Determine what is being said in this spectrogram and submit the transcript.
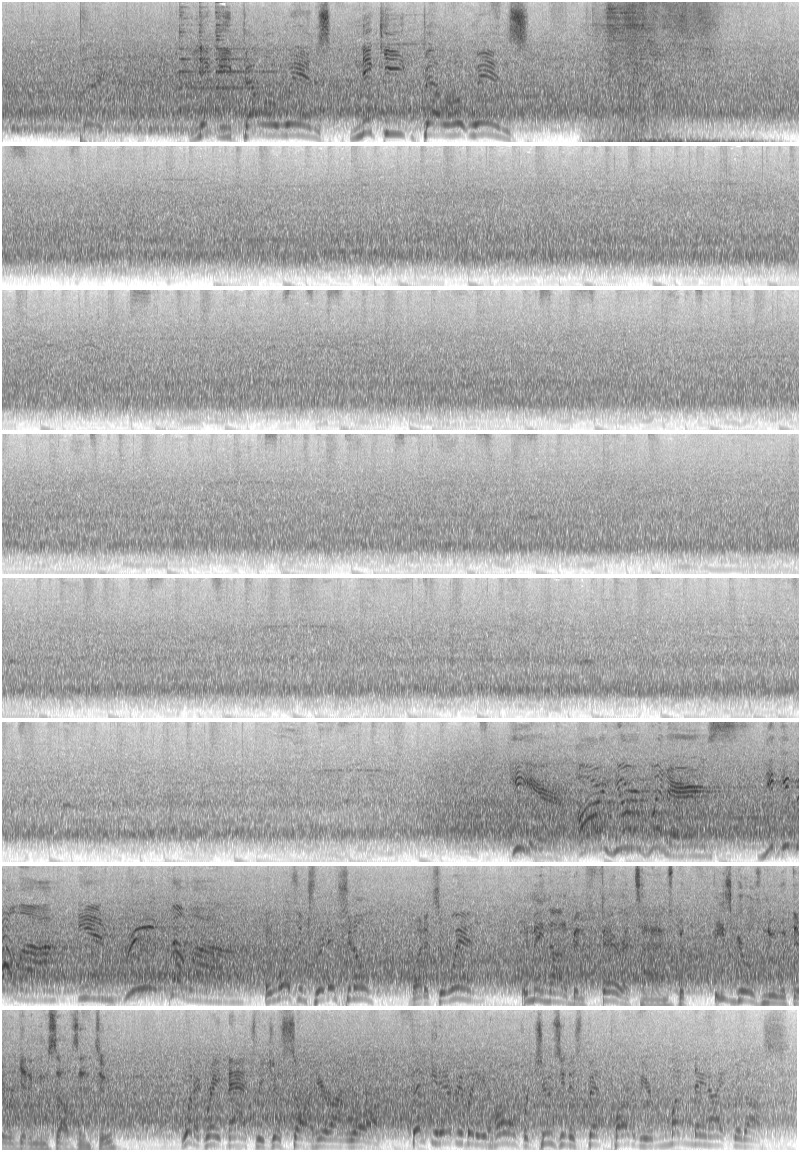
Nikki Bella wins. Nikki Bella wins. Here are your winners, Nikki Bella and Brie Bella. It wasn't traditional, but it's a win. It may not have been fair at times, but these girls knew what they were getting themselves into. What a great match we just saw here on Raw. Thank you to everybody at home for choosing to spend part of your Monday night with us.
